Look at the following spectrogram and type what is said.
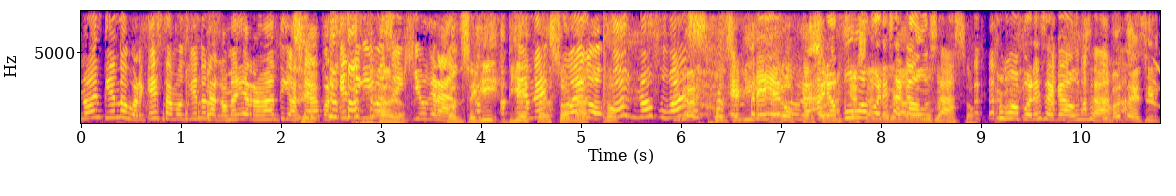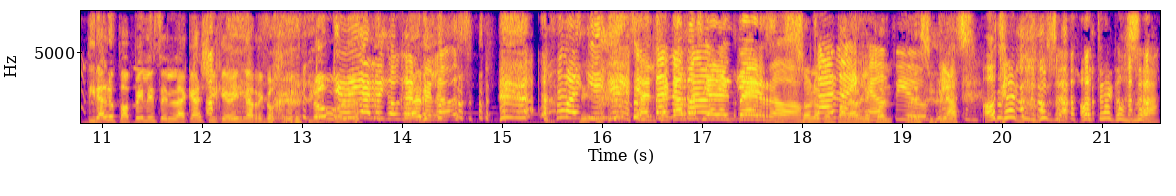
no entiendo por qué estamos viendo una comedia romántica. O sea, Sí. ¿por qué seguimos Claro. en Hugh Grant? Conseguí 10 ¿Tenés personas. fuego? No. ¿Vos no fumás? Conseguí En primer dos lugar. personas. Pero que fumo hayan por esa logrado algo causa. eso. Fumo por esa Te causa. falta decir, tirar los papeles en la calle y que venga a recoger. No, Que boludo. venga a recogértelos. Mikey, Sal- está sacá a pasear al perro. Solo Can comparable con you? reciclás. Otra cosa, otra cosa.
